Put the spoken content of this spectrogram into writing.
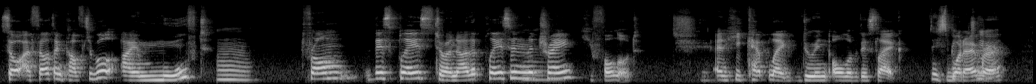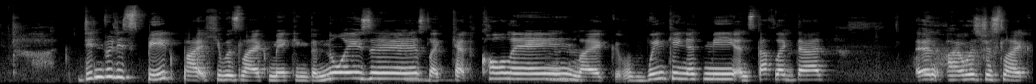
So I felt uncomfortable. I moved Mm. From this place to another place in the Mm. train. He followed. And he kept like doing all of this like They speak to whatever. Didn't really speak, but he was like making the noises, Mm. like cat calling, Mm-hmm. like winking at me and stuff like that. And I was just like,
